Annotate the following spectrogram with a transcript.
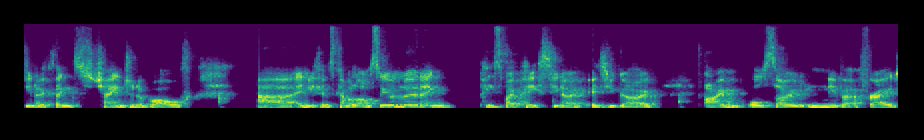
you know things change and evolve, uh, and new things come along. So you're learning piece by piece, you know, as you go. I'm also never afraid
